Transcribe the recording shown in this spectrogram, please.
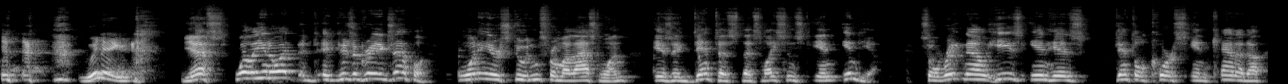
winning. Yes. Well, you know what? Here's a great example. One of your students from my last one is a dentist that's licensed in India. So right now he's in his dental course in Canada.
